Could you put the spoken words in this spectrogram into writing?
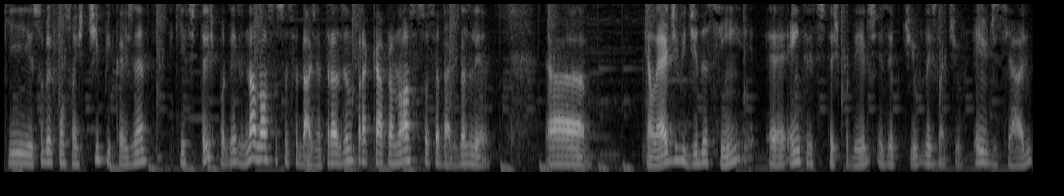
que sobre funções típicas, né, que esses três poderes na nossa sociedade, né, trazendo para cá para nossa sociedade brasileira, uh, ela é dividida sim é, entre esses três poderes, executivo, legislativo e judiciário.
